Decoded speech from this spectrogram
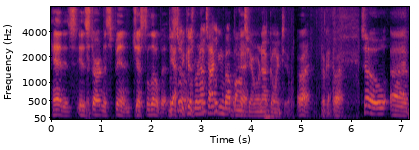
head is is starting to spin just a little bit. Yes, because we're not talking about bonds Okay. here, and we're not going to. all right, Okay. all right. So, uh,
